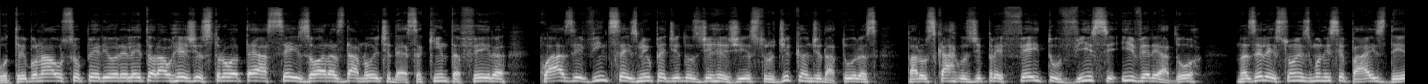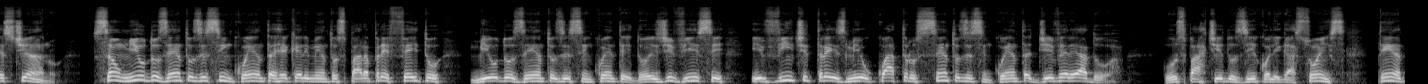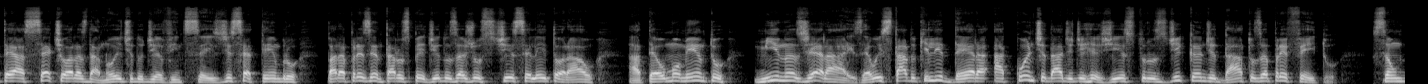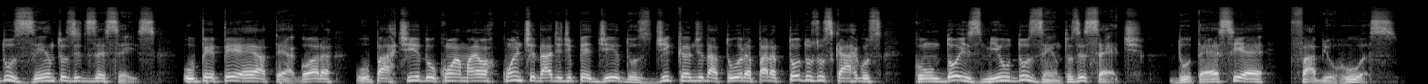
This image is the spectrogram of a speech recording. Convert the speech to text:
O Tribunal Superior Eleitoral registrou até às 6 horas da noite dessa quinta-feira quase 26 mil pedidos de registro de candidaturas para os cargos de prefeito, vice e vereador nas eleições municipais deste ano. São 1.250 requerimentos para prefeito, 1.252 de vice e 23.450 de vereador. Os partidos e coligações têm até às 7 horas da noite do dia 26 de setembro para apresentar os pedidos à Justiça Eleitoral. Até o momento, Minas Gerais é o estado que lidera a quantidade de registros de candidatos a prefeito. São 216. O PP é, até agora, o partido com a maior quantidade de pedidos de candidatura para todos os cargos, com 2.207. Do TSE, Fábio Ruas.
